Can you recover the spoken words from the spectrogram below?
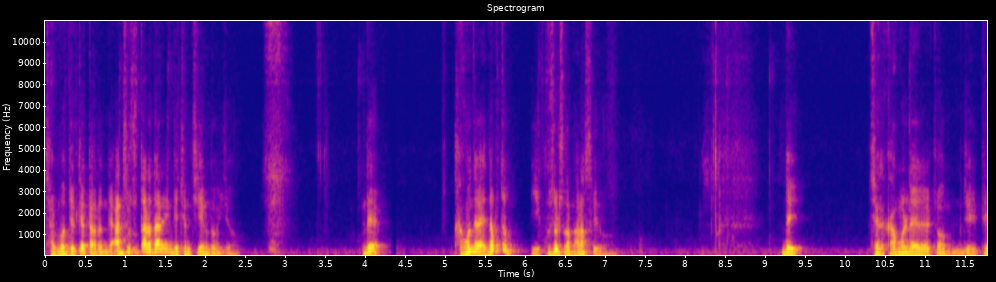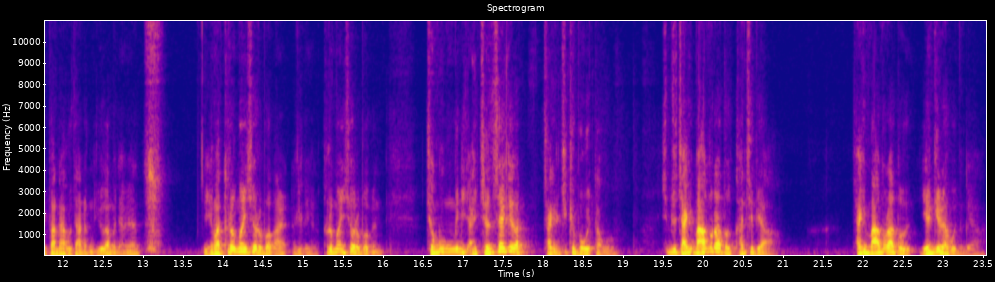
잘못 엮였다 그러는데 안철수 따라다니는 게 정치 행동이죠. 근데 강원래가 옛날부터 이 구설수가 많았어요. 근데 제가 강원래를 좀 이제 비판하고자 하는 이유가 뭐냐면 영화 트루먼 쇼를 보면 알게 돼요. 트루먼 쇼를 보면 전 국민이, 아니 전 세계가 자기를 지켜보고 있다고. 심지어 자기 마누라도 간첩이야. 자기 마누라도 연기를 하고 있는 거야.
